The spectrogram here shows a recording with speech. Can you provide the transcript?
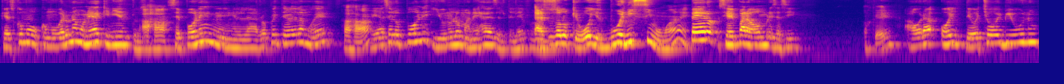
que es como, como ver una moneda de 500. Ajá. Se pone en, en la ropa interior de la mujer, Ajá. ella se lo pone y uno lo maneja desde el teléfono. A eso es a lo que voy. Es buenísimo, mae. Pero si hay para hombres así. Ok. Ahora, hoy, de hecho, hoy vi uno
